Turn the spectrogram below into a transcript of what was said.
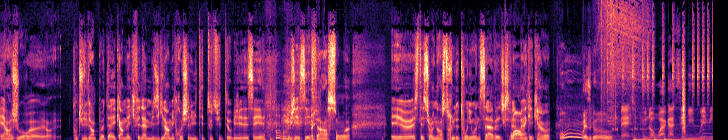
Et un jour, euh, quand tu deviens pote avec un mec qui fait de la musique, il a un micro chez lui, t'es tout de suite obligé d'essayer. Donc, J'ai essayé de faire un son. et euh, c'était sur une instru de 21 Savage qui s'appelle Wow. Bank Account. Ouh, let's go. Match. You know I got Ziggy with me.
